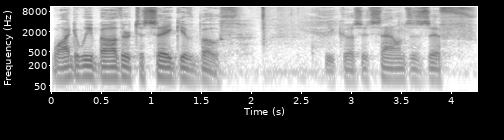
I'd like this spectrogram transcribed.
why do we bother to say give both? Because it sounds as if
